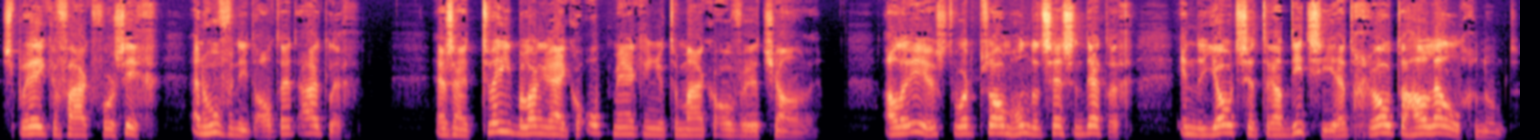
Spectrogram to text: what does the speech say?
spreken vaak voor zich en hoeven niet altijd uitleg. Er zijn twee belangrijke opmerkingen te maken over het genre. Allereerst wordt Psalm 136 in de Joodse traditie het grote Hallel genoemd,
